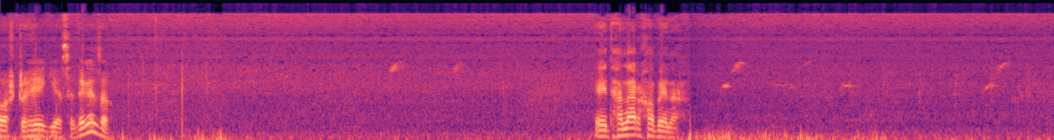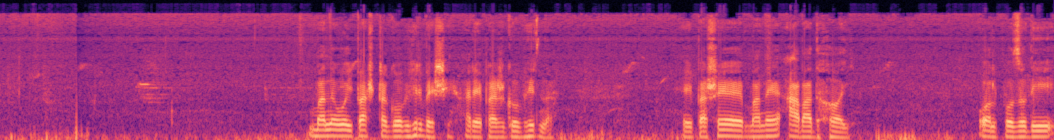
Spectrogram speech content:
নষ্ট হয়ে গিয়েছে, দেখেছ? এই ধান আর হবে না। মানে ওই পাশটা গভীর বেশি, আর এই পাশ গভীর না। এই পাশে মানে আবাদ হয়। অল্প যদি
